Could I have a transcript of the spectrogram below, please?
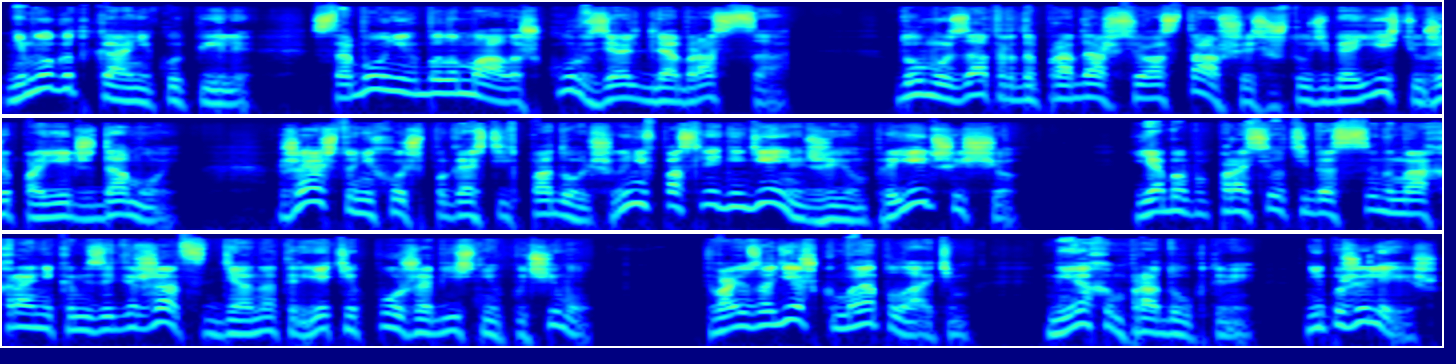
Немного ткани купили. С собой у них было мало, шкур взяли для образца. Думаю, завтра допродашь все оставшееся, что у тебя есть, и уже поедешь домой. Жаль, что не хочешь погостить подольше. Ну не в последний день ведь живем, приедешь еще. Я бы попросил тебя с сыном и охранниками задержаться дня на три, я тебе позже объясню, почему. Твою задержку мы оплатим. Мехом, продуктами. Не пожалеешь.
